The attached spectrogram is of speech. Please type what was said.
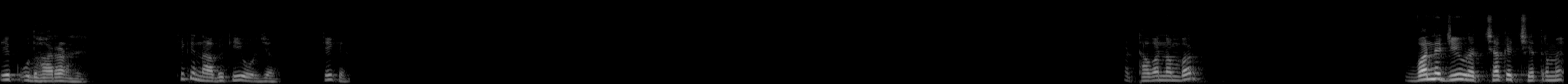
एक उदाहरण है। ठीक है, नाभिकीय ऊर्जा। ठीक है। अट्ठावन नंबर। वन्य जीव रक्षा के क्षेत्र में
